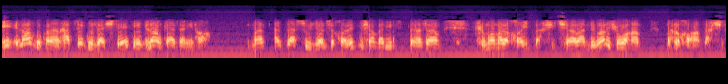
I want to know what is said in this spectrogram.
اعلام بکنن. هفته گذشته اعلام کردن اینها. من از دستور جلسه خارج میشم ولی به نظرم شما مرا خواهید بخشید. شنوندگان شما هم منو خواهم بخشید.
